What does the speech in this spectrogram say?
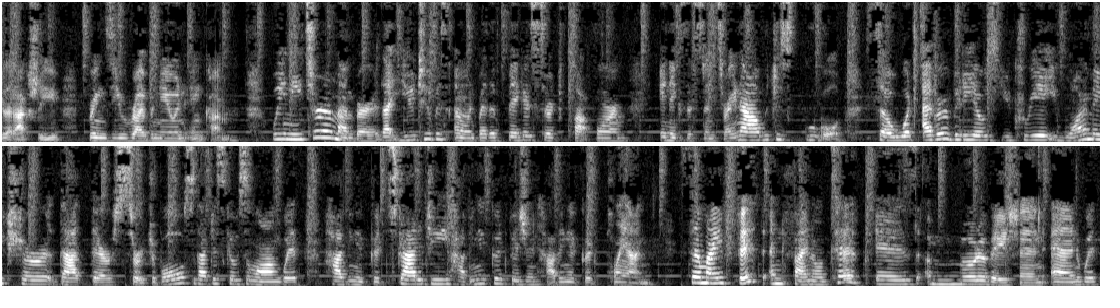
that actually brings you revenue and income. We need to remember that YouTube is owned by the biggest search platform in existence right now, which is Google. So whatever videos you create, you wanna make sure that they're searchable. So that just goes along with having a good strategy, having a good vision, having a good plan. So my fifth and final tip is motivation. And with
